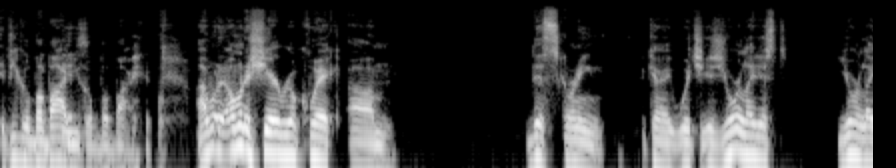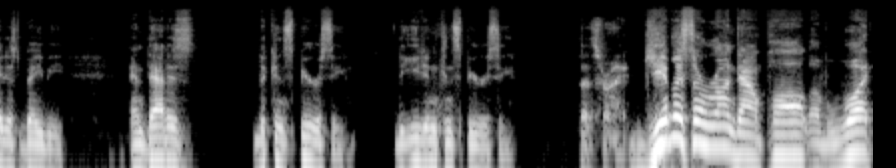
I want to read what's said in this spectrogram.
if you go bye-bye you go bye-bye. I want i want to share real quick um this screen okay which is your latest your latest baby and that is the conspiracy the eden conspiracy. That's right. Give us a rundown, Paul, of what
